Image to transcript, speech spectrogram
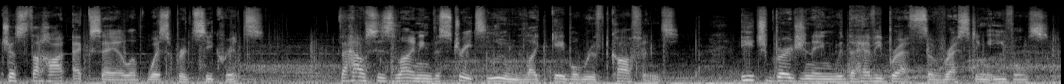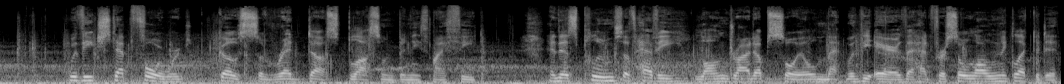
just the hot exhale of whispered secrets. The houses lining the streets loomed like gable roofed coffins, each burgeoning with the heavy breaths of resting evils. With each step forward, ghosts of red dust blossomed beneath my feet and as plumes of heavy, long dried up soil met with the air that had for so long neglected it,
